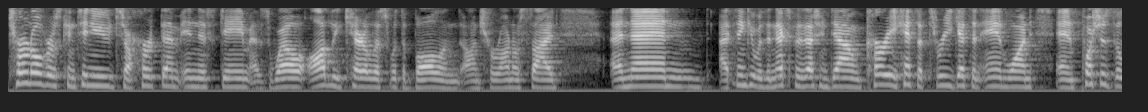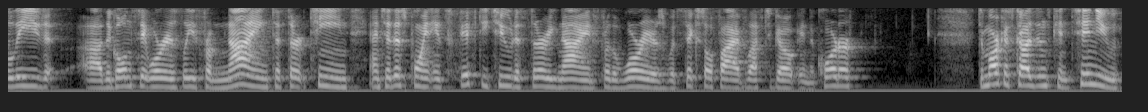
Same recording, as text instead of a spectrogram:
turnovers continued to hurt them in this game as well. Oddly careless with the ball on, on Toronto's side. And then I think it was the next possession down. Curry hits a three, gets an and one, and pushes the lead, uh, the Golden State Warriors lead from 9 to 13. And to this point, it's 52 to 39 for the Warriors with 6.05 left to go in the quarter. DeMarcus Cousins continue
